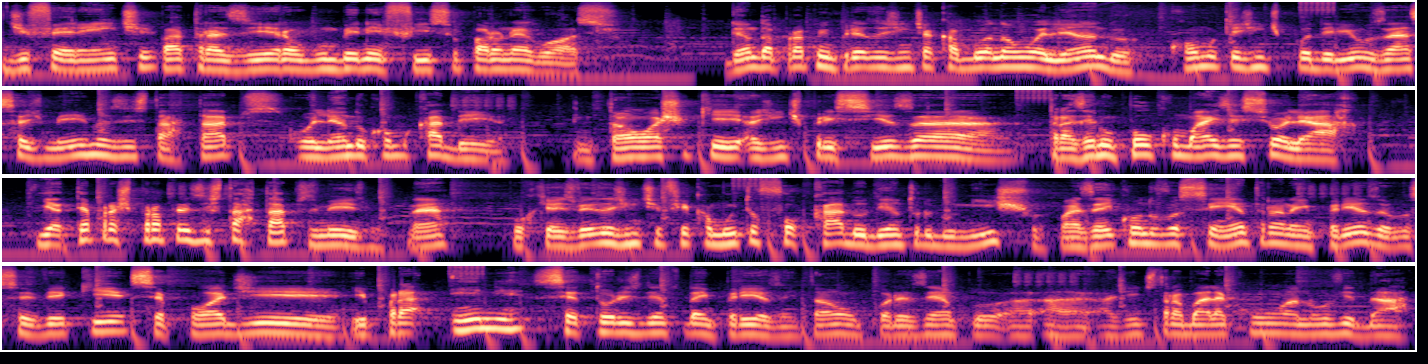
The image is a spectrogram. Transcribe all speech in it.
diferente para trazer algum benefício para o negócio. Dentro da própria empresa a gente acabou não olhando como que a gente poderia usar essas mesmas startups olhando como cadeia. Então, acho que a gente precisa trazer um pouco mais esse olhar e até para as próprias startups mesmo, né? Porque às vezes a gente fica muito focado dentro do nicho, mas aí quando você entra na empresa, você vê que você pode ir para N setores dentro da empresa. Então, por exemplo, a, a, a gente trabalha com a novidade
